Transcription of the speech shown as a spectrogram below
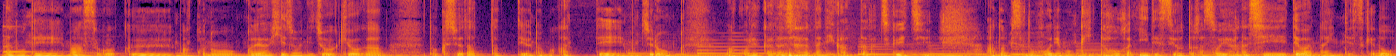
なのでまあすごく、まあ、このこれは非常に状況が特殊だったっていうのもあってもちろん、まあ、これからじゃあ何かあったら逐一あの店の方に文句言った方がいいですよとかそういう話ではないんですけど、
